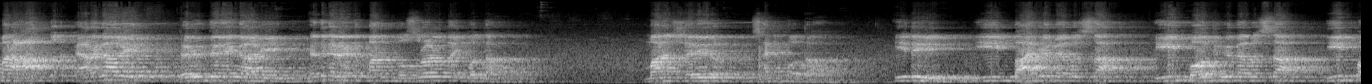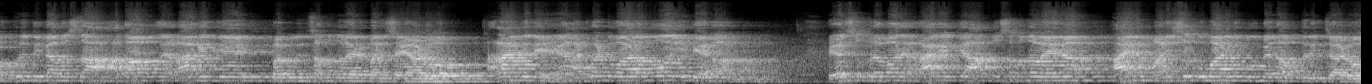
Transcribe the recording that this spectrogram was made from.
మన ఆత్మ పెరగాలి. పెరిగితేనే కానీ ఎందుకంటే మనం ముసలోళ్ళం అయిపోతాం. మన శరీరం చనిపోతాం. ఇది ఈ బాహ్య వ్యవస్థ ఈ భౌతిక వ్యవస్థ ఈ ప్రకృతి వ్యవస్థ ఆదాము ఎలాగైతే ప్రకృతి సంబంధమైన మనిషి అయ్యాడో అటువంటి వాడము ఈ దేహం యేసు ఎలాగైతే ఆత్మ సంబంధమైన ఆయన మనిషి కుమారుని భూమి మీద అవతరించాడు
